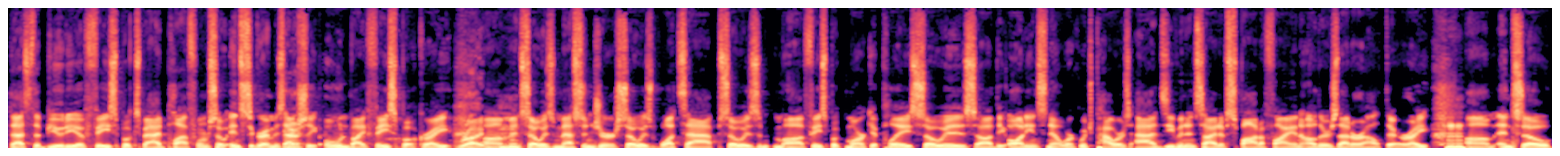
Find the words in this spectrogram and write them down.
that's the beauty of Facebook's bad platform. So Instagram is actually owned by Facebook, right? Right. Um, mm-hmm. And so is Messenger, so is WhatsApp, so is uh, Facebook Marketplace, so is uh, the Audience Network, which powers ads even inside of Spotify and others that are out there, right? Mm-hmm. Um, and so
